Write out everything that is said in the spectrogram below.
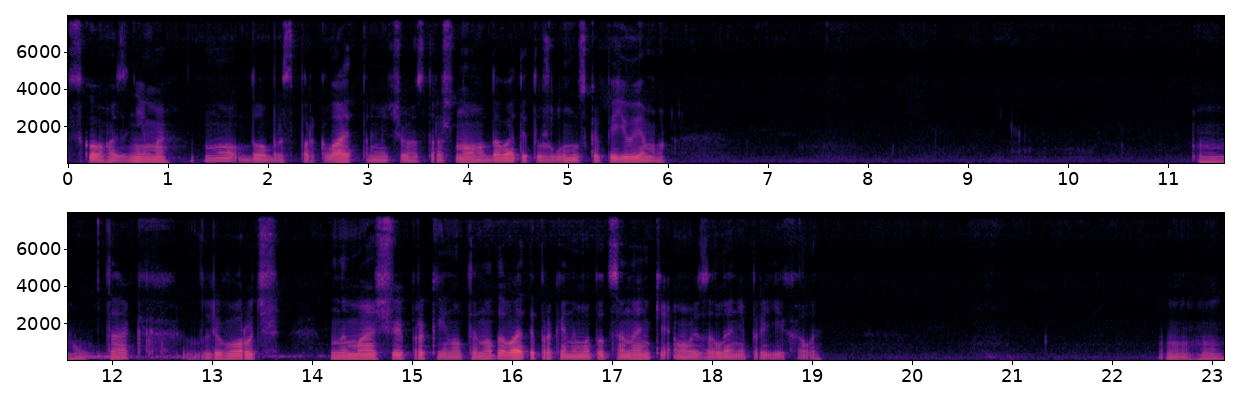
З кого зніме. Ну, добре, спарклайт, то нічого страшного. Давайте ту ж луну скопіюємо. Так, ліворуч немає що і прокинути. Ну, давайте прокинемо тут синенькі. Ой, зелені приїхали. Угу.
